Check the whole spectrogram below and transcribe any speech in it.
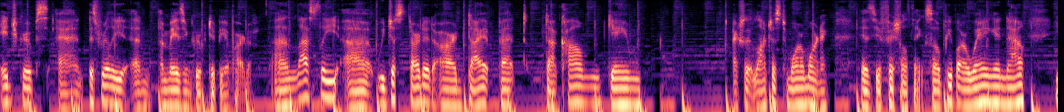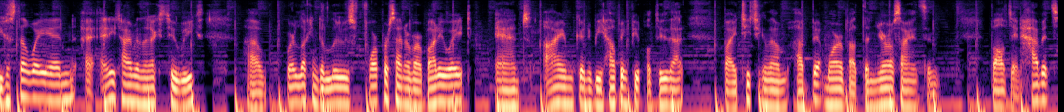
age groups, and it's really an amazing group to be a part of. And lastly, uh, we just started our dietbet.com game Actually, it launches tomorrow morning, is the official thing. So people are weighing in now. You can still weigh in at any time in the next two weeks. Uh, we're looking to lose 4% of our body weight, and I'm going to be helping people do that by teaching them a bit more about the neuroscience involved in habits,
